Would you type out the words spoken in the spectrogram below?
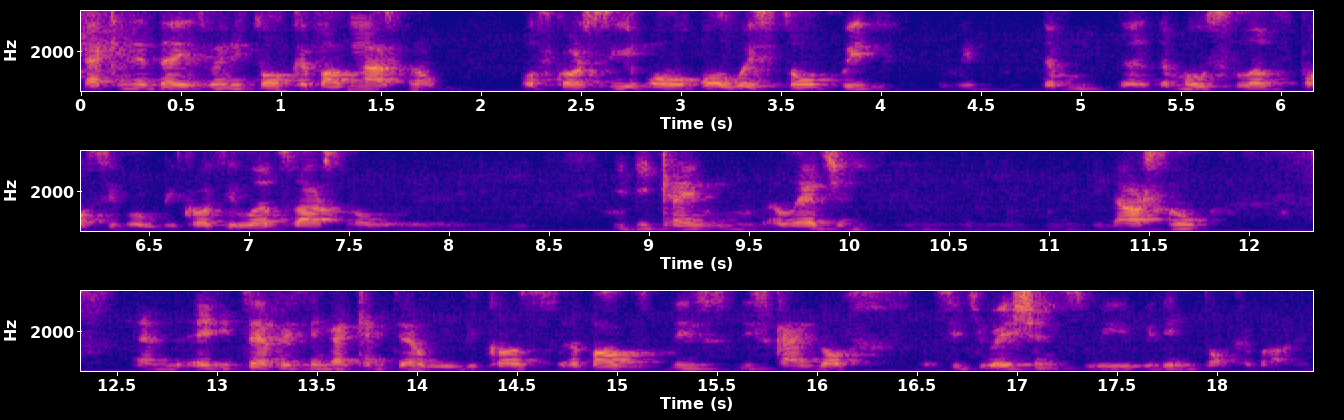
back in the days when we talk about mm. Arsenal, of course he all, always talk with the, the, the, most love possible because he loves Arsenal. He, became a legend in, in, in Arsenal and it's everything I can tell you because about this this kind of situations we, we didn't talk about it.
